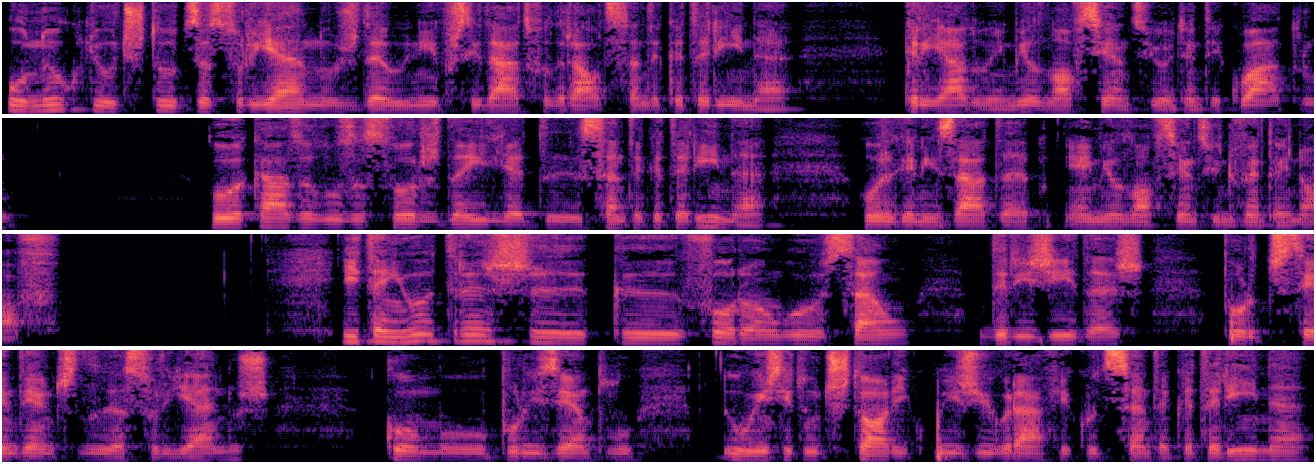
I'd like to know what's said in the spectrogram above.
o Núcleo de Estudos Açorianos da Universidade Federal de Santa Catarina, criado em 1984, ou a Casa dos Açores da Ilha de Santa Catarina, organizada em 1999. E tem outras eh, que foram ou são dirigidas por descendentes de açorianos, como, por exemplo, o Instituto Histórico e Geográfico de Santa Catarina,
